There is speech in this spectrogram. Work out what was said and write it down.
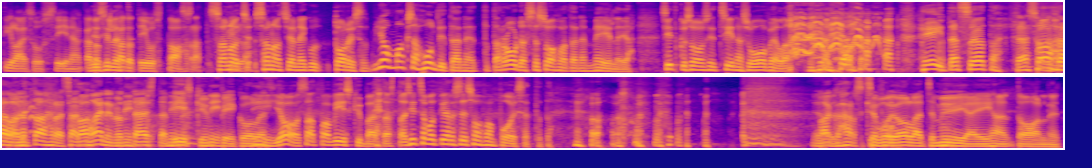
tinkimistilaisuus siinä ja katsot, Niin niin katsottiin just tahrat. Sanoit, sanoit siellä niinku torissa, että joo, maksa hunti tänne, että tota, rouda se sohva tänne meille. Ja sit kun se on sit siinä sun ovella, hei, tässä on jotain. Tässä on tällainen tahra. Sä et maininnut tästä 50 niin, kuules. niin, joo, saat vaan 50 tästä. Tai sit sä voit viedä sen sohvan pois. Että tota. Joo, Aika härski Se voi olla, että se myyjä ei ihan tuohon nyt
